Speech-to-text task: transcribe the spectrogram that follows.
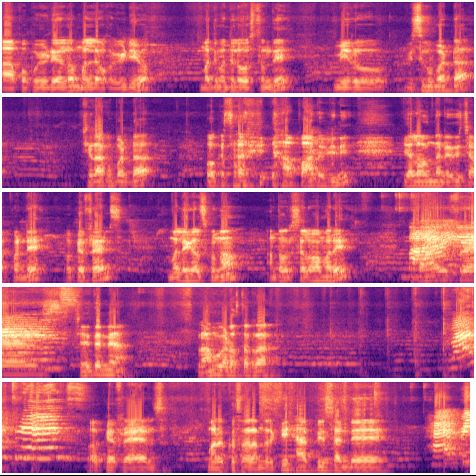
ఆ పప్పు వీడియోలో మళ్ళీ ఒక వీడియో మధ్య మధ్యలో వస్తుంది. మీరు విసుగుపడ్డ చిరాకు పడ్డా ఒకసారి ఆ పాట విని ఎలా ఉందనేది చెప్పండి. ఓకే ఫ్రెండ్స్ మళ్ళీ కలుసుకుందాం. అంతవరకు సెలవు మరి. బాయ్ ఫ్రెండ్స్ చైతన్య రాముగాడు వస్తాడు ఓకే ఫ్రెండ్స్ మరొకసారి అందరికీ హ్యాపీ సండే. హ్యాపీ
